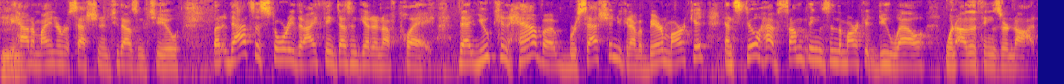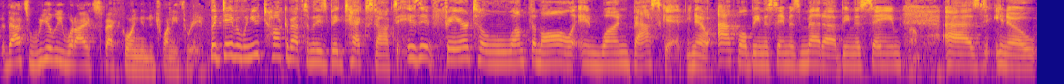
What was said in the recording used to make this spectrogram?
Mm. We hmm. had a minor recession in 2002. But that's a story that I think doesn't get enough play. That you can have a recession, you can have a bear market, and still have some things in the market do well when other things are not. That's really what I expect going into 23. But David, when you talk about some of these big tech stocks, is it fair to lump them all in one basket? You know, Apple being the same as Meta, being the same no. as, you know,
